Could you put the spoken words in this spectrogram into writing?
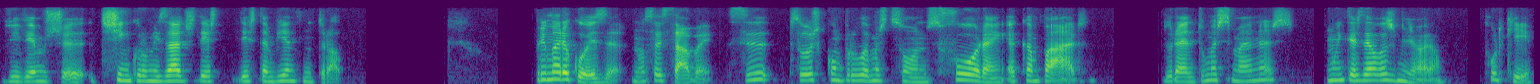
vivemos uh, desincronizados deste, deste ambiente natural. Primeira coisa, não sei se sabem, se pessoas com problemas de sono, se forem acampar durante umas semanas, muitas delas melhoram. Porquê?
